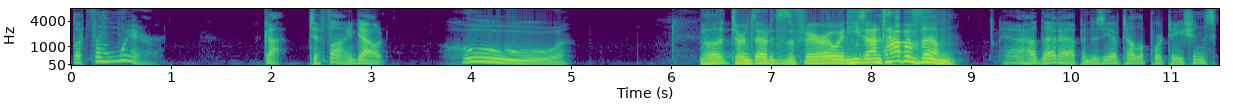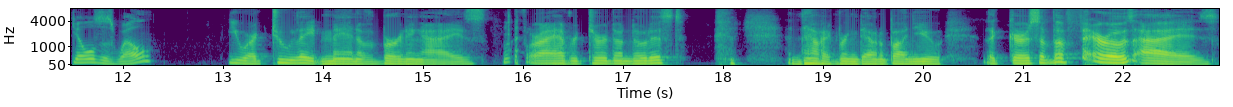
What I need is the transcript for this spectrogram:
but from where? Got to find out who. well, it turns out it's the Pharaoh and he's on top of them. Yeah, how'd that happen? Does he have teleportation skills as well? You are too late, man of burning eyes, for I have returned unnoticed. and now I bring down upon you the curse of the Pharaoh's eyes.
